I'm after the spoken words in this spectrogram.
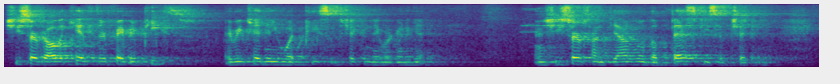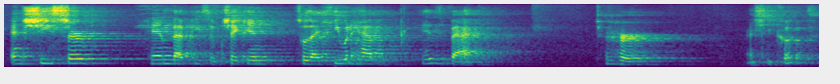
She served all the kids their favorite piece. Every kid knew what piece of chicken they were going to get. And she served Santiago the best piece of chicken. And she served him that piece of chicken so that he would have his back to her as she cooked.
